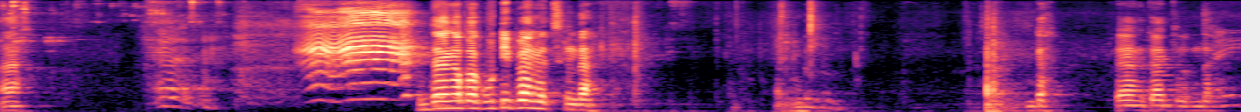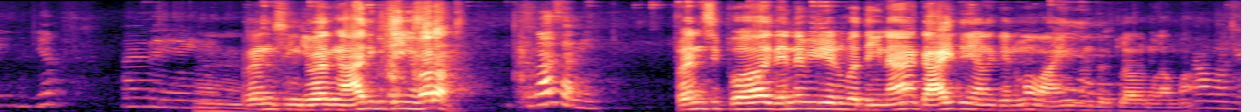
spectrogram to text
ஆ. இந்தாங்கப்பா குட்டி பேன் வச்சுருந்தா இந்தா பேன் காத்து இருந்தா ஃப்ரெண்ட்ஸ் இங்கே பாருங்க ஆதிக்குட்டி இங்கே வாடா. வா சாமி. ஃப்ரெண்ட்ஸ் இப்போ இது என்ன வீடியோன்னு பார்த்தீங்கன்னா காயத்ரி எனக்கு என்னமோ வாங்கி வந்துருக்கலாங்களாமா ஆமாங்க.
